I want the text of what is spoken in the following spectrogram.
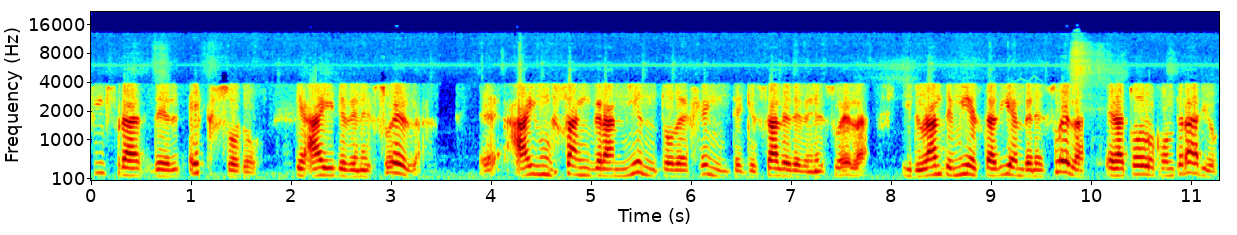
cifra del éxodo que hay de Venezuela. Eh, hay un sangramiento de gente que sale de Venezuela y durante mi estadía en Venezuela era todo lo contrario.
